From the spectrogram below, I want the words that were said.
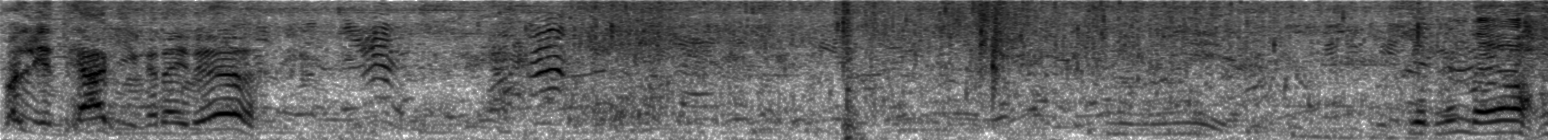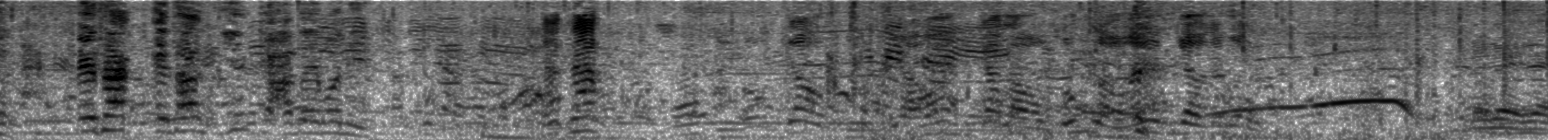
ก็เหรียญแท้อีกก็ได้เด้อเก็บเงินไปอะไอ้ทักไอ้ทักยิงการได้บ่นี่ทักทักเจ้าเจ้าเจ้าเราซุ้มเราเล่นเจ้าจะบอกได้ได้ได้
